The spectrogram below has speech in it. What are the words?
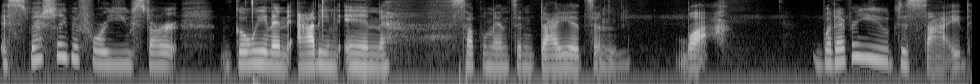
especially before you start going and adding in supplements and diets and blah. Whatever you decide,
